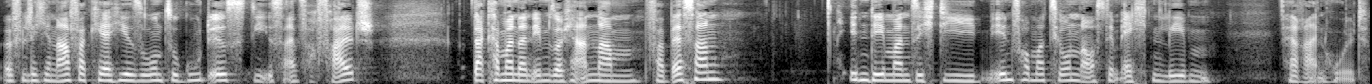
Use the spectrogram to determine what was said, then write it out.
öffentliche Nahverkehr hier so und so gut ist, die ist einfach falsch. Da kann man dann eben solche Annahmen verbessern, indem man sich die Informationen aus dem echten Leben hereinholt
